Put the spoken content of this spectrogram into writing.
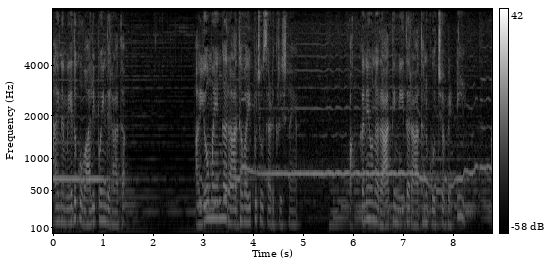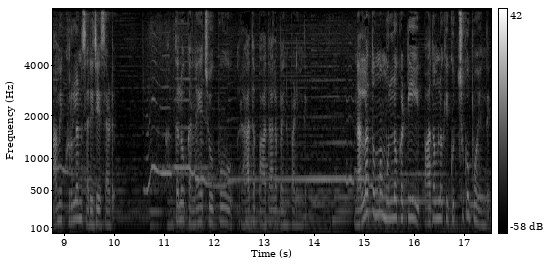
ఆయన మీదకు వాలిపోయింది రాధ. అయోమయంగా రాధ వైపు చూశాడు కృష్ణయ్య. పక్కనే ఉన్న రాతి మీద రాధను కూర్చోబెట్టి ఆమె కురులను సరిచేశాడు. అంతలో కన్నయ్య చూపు రాధ పాదాలపైన పడింది. నల్లతుమ్మ ముల్లొకటి పాదంలోకి గుచ్చుకుపోయింది.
